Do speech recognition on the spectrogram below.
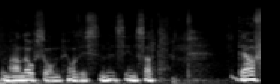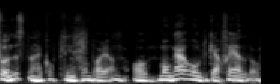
Som handlar också om holistisk medicin. Så det har funnits den här kopplingen från början av många olika skäl. Då.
